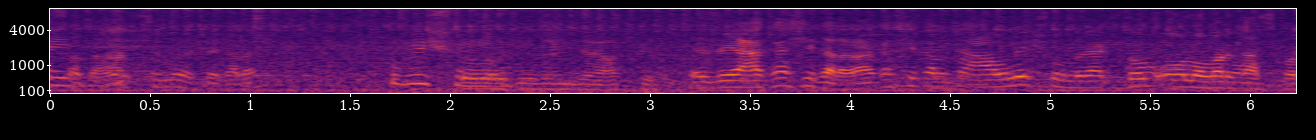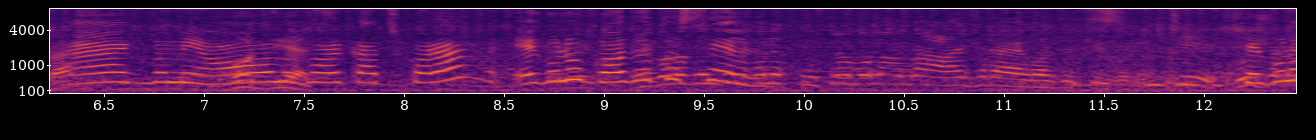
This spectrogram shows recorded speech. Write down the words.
এই খুবই সুন্দর। এই যে আকাশি কালার আকাশি কালারটা অনেক সুন্দর একদম অল ওভার কাজ করা। একদমই অল ওভার কাজ করা। এগুলো গজ তো সেল খুচরা বলে আমরা আড়াইশো টাকা গজ বিক্রি করি। জি সেগুলো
